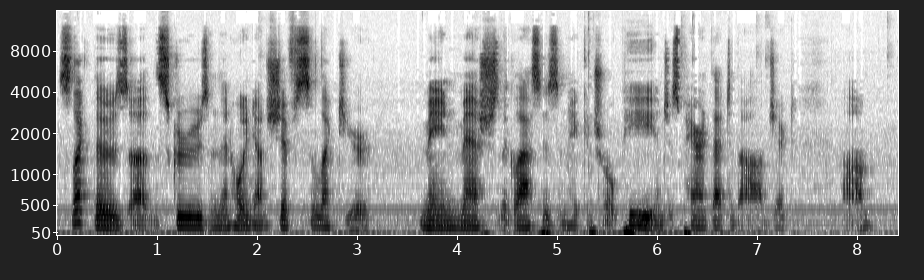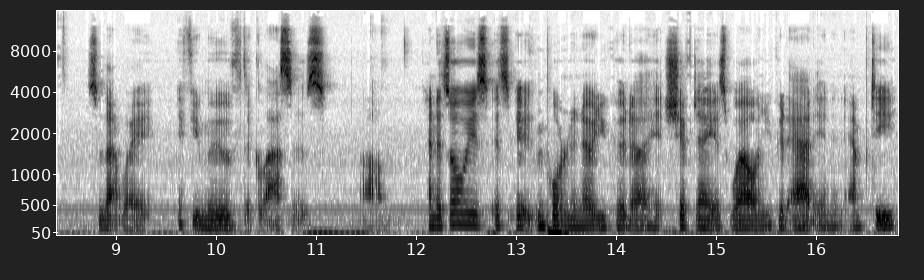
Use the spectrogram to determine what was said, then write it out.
select those uh, screws and then holding down shift, select your main mesh, the glasses, and hit control P and just parent that to the object. Um, so that way, if you move the glasses, um, and it's always it's important to note you could uh, hit Shift A as well, and you could add in an empty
